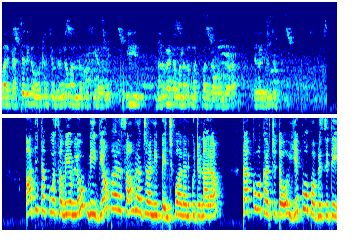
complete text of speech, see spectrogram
వారికి అత్యధిక ఓట్లు వచ్చే విధంగా మనందరూ కృషి చేయాలని ఈ నరమేట మండలం మచ్చిపల్లి గ్రామం ద్వారా తెలియజేయడం జరుగుతుంది. అతి తక్కువ సమయంలో మీ వ్యాపార సామ్రాజ్యాన్ని పెంచుకోవాలనుకుంటున్నారా? తక్కువ ఖర్చుతో ఎక్కువ పబ్లిసిటీ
